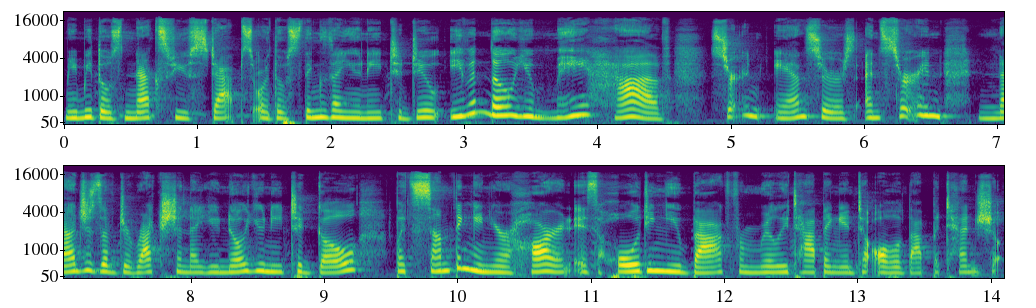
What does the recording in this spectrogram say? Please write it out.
maybe those next few steps or those things that you need to do, even though you may have certain answers and certain nudges of direction that you know you need to go, but something in your heart is holding you back from really tapping into all of that potential.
